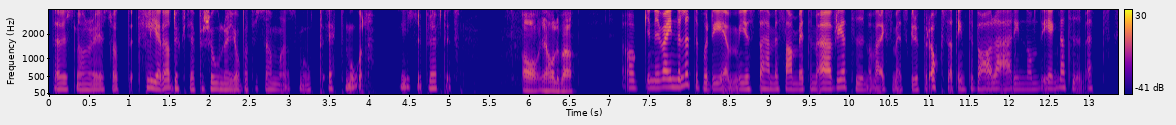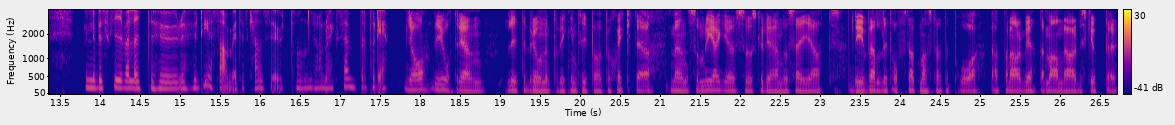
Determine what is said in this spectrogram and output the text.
där det snarare är så att flera duktiga personer jobbar tillsammans mot ett mål. Det är superhäftigt. Ja, jag håller med. Och ni var inne lite på det, med just det här med samarbete med övriga team och verksamhetsgrupper också, att det inte bara är inom det egna teamet. Vill ni beskriva lite hur, hur det samarbetet kan se ut, om ni har några exempel på det? Ja, det är återigen lite beroende på vilken typ av projekt det är. Men som regel så skulle jag ändå säga att det är väldigt ofta att man stöter på att man arbetar med andra arbetsgrupper.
